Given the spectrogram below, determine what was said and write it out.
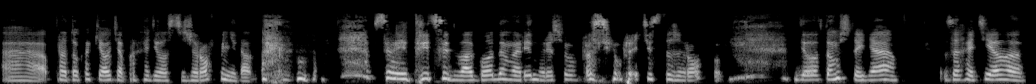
э, про то, как я у тебя проходила стажировку недавно. В свои 32 года Марина решила просто пройти стажировку. Дело в том, что я захотела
